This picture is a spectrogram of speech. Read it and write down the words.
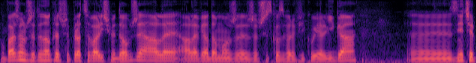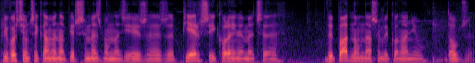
Uważam, że ten okres przepracowaliśmy dobrze, ale, ale wiadomo, że, że wszystko zweryfikuje liga. E, Z niecierpliwością czekamy na pierwszy mecz. Mam nadzieję, że, że pierwszy i kolejne mecze wypadną w naszym wykonaniu dobrze.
